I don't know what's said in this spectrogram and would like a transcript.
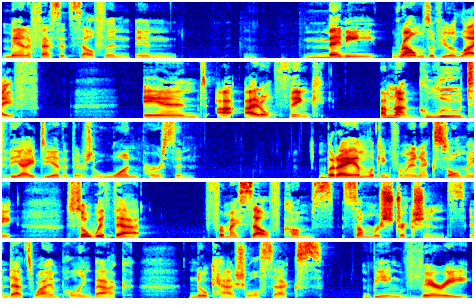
manifests itself in in many realms of your life. And I, I don't think I'm not glued to the idea that there's one person, but I am looking for my next soulmate. So with that, for myself comes some restrictions, and that's why I'm pulling back no casual sex being very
